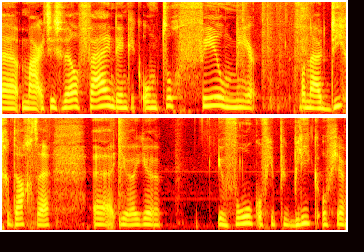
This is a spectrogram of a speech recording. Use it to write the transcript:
Uh, maar het is wel fijn, denk ik, om toch veel meer vanuit die gedachte uh, je, je, je volk of je publiek of je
